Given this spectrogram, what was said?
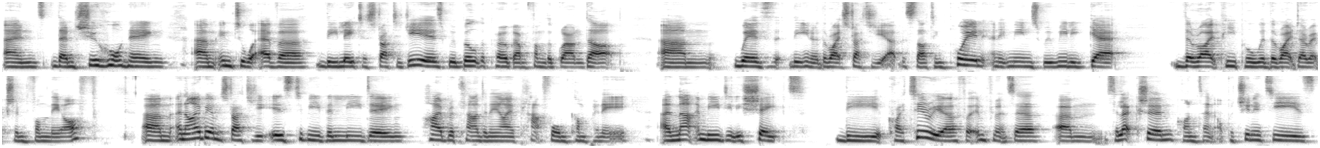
and then shoehorning um, into whatever the latest strategy is, we built the program from the ground up um, with the you know the right strategy at the starting point, and it means we really get the right people with the right direction from the off. Um, an IBM strategy is to be the leading hybrid cloud and AI platform company. And that immediately shaped the criteria for influencer um, selection, content opportunities,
